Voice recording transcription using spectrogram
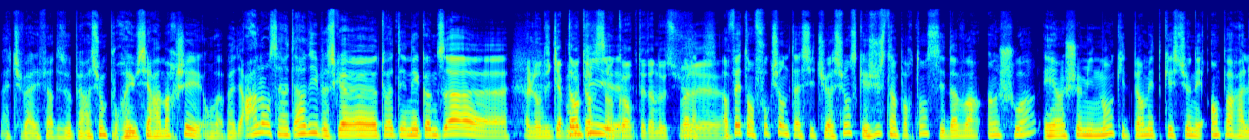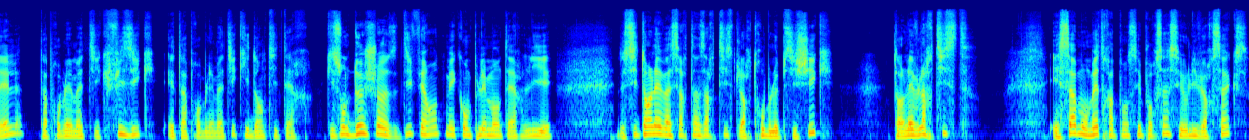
bah, tu vas aller faire des opérations pour réussir à marcher. On va pas dire, ah non, c'est interdit parce que toi, tu es né comme ça. Euh, le handicap moteur, c'est encore peut-être un autre sujet. Voilà. En fait, en fonction de ta situation, ce qui est juste important, c'est d'avoir un choix et un cheminement qui te permet de questionner en parallèle ta problématique physique et ta problématique identitaire, qui sont deux choses différentes mais complémentaires, liées. Si tu enlèves à certains artistes leurs troubles psychiques, t'enlèves l'artiste. Et ça, mon maître à penser pour ça, c'est Oliver Sacks.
